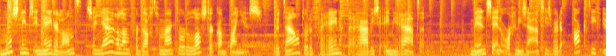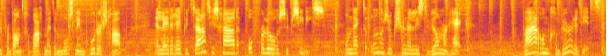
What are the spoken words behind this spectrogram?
Moslims in Nederland zijn jarenlang verdacht gemaakt door lastercampagnes, betaald door de Verenigde Arabische Emiraten. Mensen en organisaties werden actief in verband gebracht met de moslimbroederschap en leden reputatieschade of verloren subsidies, ontdekte onderzoeksjournalist Wilmer Hek. Waarom gebeurde dit?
